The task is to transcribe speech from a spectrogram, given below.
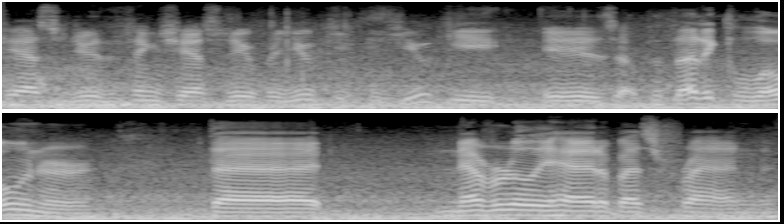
she has to do the things she has to do for Yuki. Because Yuki is a pathetic loner that never really had a best friend,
